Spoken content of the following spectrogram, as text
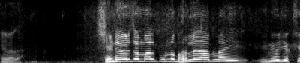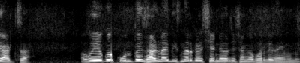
हे बघा. शेंड्यावरचा माल पूर्ण भरला आहे आपला इनोज एकशे आठचा. असं एक कोणतंही झाड नाही दिसणार का शेंड्यावरच्या शेंगा भरले नाही म्हणून.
